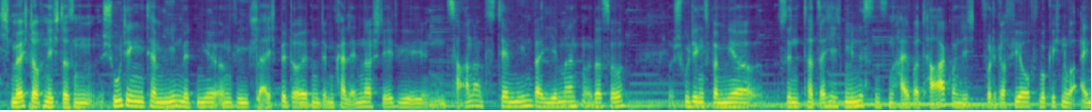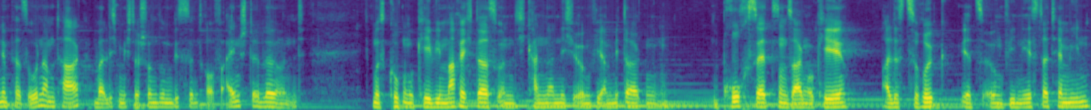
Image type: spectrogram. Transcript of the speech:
Ich möchte auch nicht, dass ein Shooting-Termin mit mir irgendwie gleichbedeutend im Kalender steht wie ein Zahnarzttermin bei jemandem oder so. Shootings bei mir sind tatsächlich mindestens ein halber Tag und ich fotografiere auch wirklich nur eine Person am Tag, weil ich mich da schon so ein bisschen drauf einstelle und ich muss gucken, okay, wie mache ich das und ich kann dann nicht irgendwie am Mittag einen Bruch setzen und sagen, okay, alles zurück, jetzt irgendwie nächster Termin.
